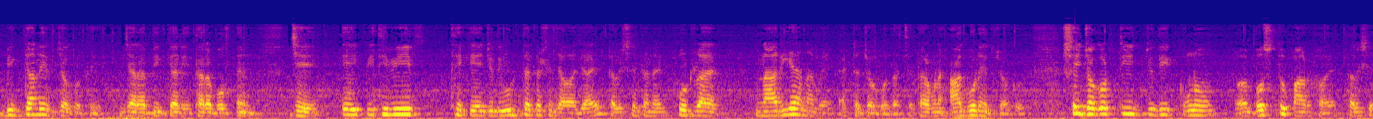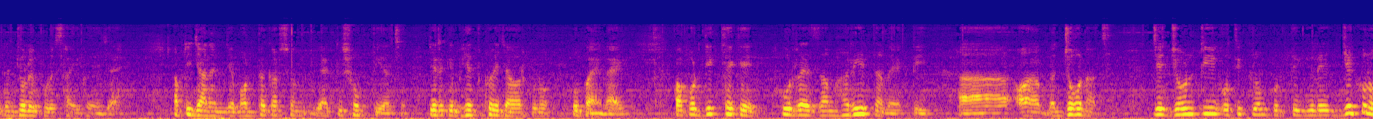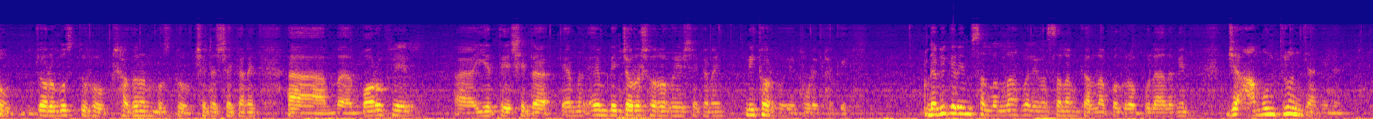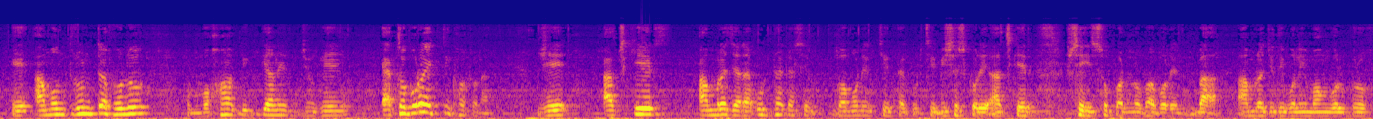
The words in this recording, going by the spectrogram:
বিজ্ঞানের জগতে যারা বিজ্ঞানী তারা বলতেন যে এই পৃথিবীর থেকে যদি ঊর্ধ্বাকাশে যাওয়া যায়, তাহলে সেখানে কুটরায় নারিয়া নামে একটা জগৎ আছে, তার মানে আগুনের জগৎ। সেই জগৎটি যদি কোনো বস্তু পার হয়, তাহলে সেটা জ্বলে পুড়ে ছাই হয়ে যায়। আপনি জানেন যে মধ্যাকর্ষণ একটি শক্তি আছে, যেটাকে ভেদ করে যাওয়ার কোনো উপায় নাই। অপর দিক থেকে কুর্রায় জামহারির নামে একটি, আহ জোন আছে। যে জোনটি অতিক্রম করতে গেলে যে কোনো জড়বস্তু হোক, সাধারণ বস্তু হোক, সেটা সেখানে বরফের ইয়েতে সেটা এমনি জড়সড় হয়ে সেখানে নিথর হয়ে পড়ে থাকে। নবী করিম সাল্লাহ আলী আসাল্লামকে রব্বুল আলমিন যে আমন্ত্রণ জানিলেন এই আমন্ত্রণটা হলো মহাবিজ্ঞানের যুগে এত বড় একটি ঘটনা যে আজকের আমরা যারা ঊর্ধ্বাকাশে গমনের চিন্তা করছি, বিশেষ করে আজকের সেই সুপর্ণভা বলেন বা আমরা যদি বলি মঙ্গল গ্রহ,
